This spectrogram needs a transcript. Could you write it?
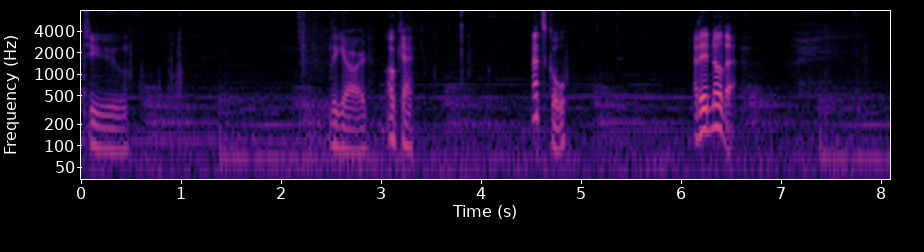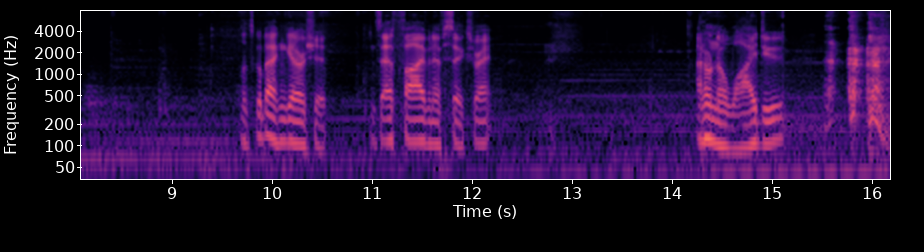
to the yard. Okay. That's cool. I didn't know that. Let's go back and get our shit. It's F5 and F6, right? I don't know why, dude. I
